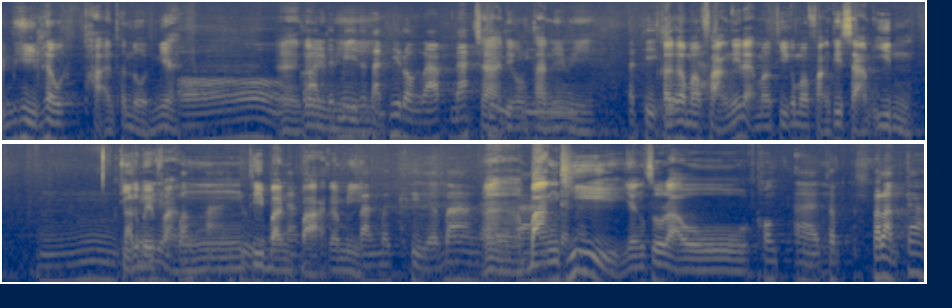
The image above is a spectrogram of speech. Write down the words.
ยมีแล้วผ่านถนนไงอ๋อเออก็ก็อาจไม่จะมีมีสถานที่รองรับนะใช่ที่คลองตันไม่มีปฏิเขาก็มาฝังนี่แหละบางทีก็มาฝังที่สามอินอืม ที่ก็ไปฝังตอนนี้ยังที่บ้านป่าก็มีบางมะเขือบ้างอ่าอะไรบางที่ยังสุเราของอ่าพระรามเก้า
